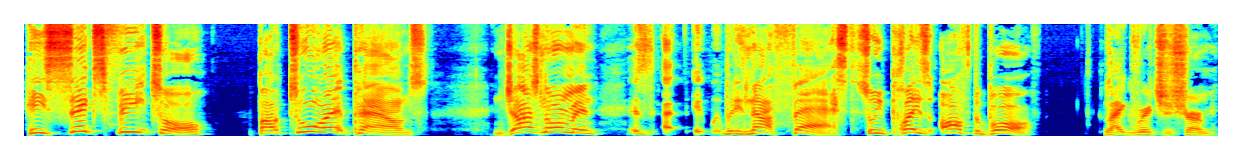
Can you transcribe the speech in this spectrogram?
He's six feet tall, about 200 pounds. Josh Norman is, uh, but he's not fast. So he plays off the ball like Richard Sherman.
